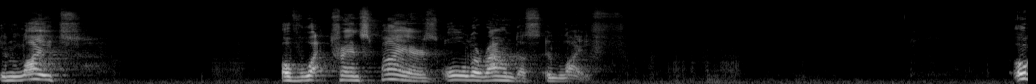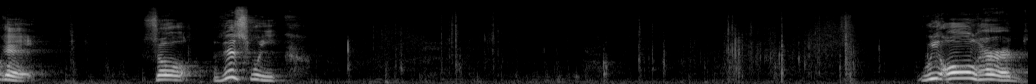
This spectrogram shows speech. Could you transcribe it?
in light of what transpires all around us in life. Okay, so this week, we all heard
